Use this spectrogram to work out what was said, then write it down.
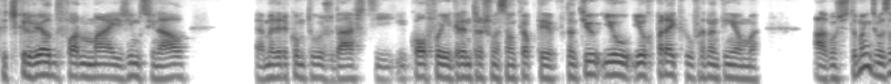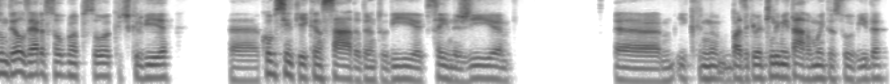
que descreveu de forma mais emocional a maneira como tu ajudaste e, e qual foi a grande transformação que obteve. Portanto, eu, eu, eu reparei que o Fernando tinha uma, alguns testemunhos, mas um deles era sobre uma pessoa que descrevia uh, como se sentia cansada durante o dia, sem energia uh, e que basicamente limitava muito a sua vida.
